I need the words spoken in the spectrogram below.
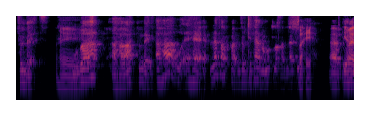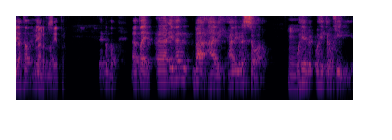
في البيت. أيه. وبا أها في البيت. أها وأها لا فرق في الكتابة مطلقا لكن صحيح. آه يعني إمالة بسيطة. بالضبط. آه طيب. آه اذا باء هذه هذه من السوابق. وهي وهي توكيدية.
